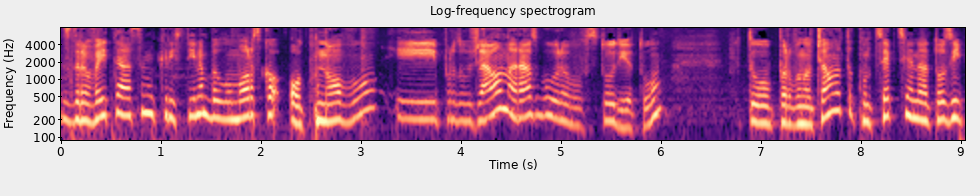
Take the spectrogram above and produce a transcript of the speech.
Здравейте, аз съм Кристина Беломорска отново и продължаваме разговора в студиото. Като първоначалната концепция на този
